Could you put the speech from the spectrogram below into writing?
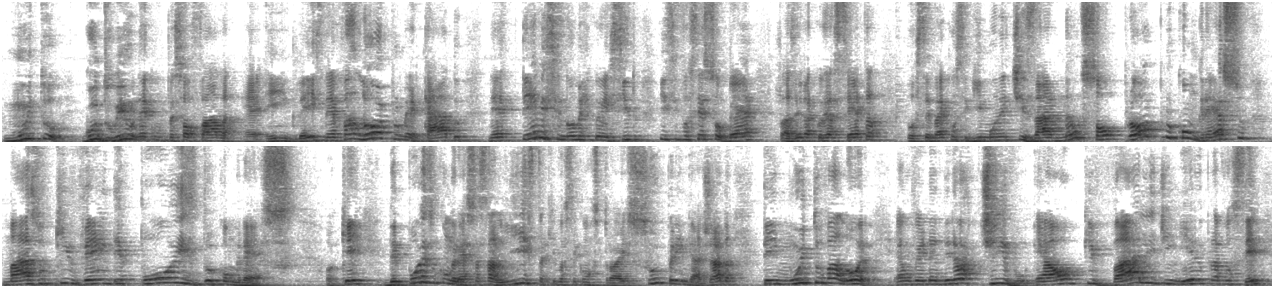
muito goodwill, né, como o pessoal fala é, em inglês, né, valor para o mercado, né, ter esse nome reconhecido e se você souber fazer a coisa certa, você vai conseguir monetizar não só o próprio congresso, mas o que vem depois do congresso ok? Depois do congresso, essa lista que você constrói super engajada tem muito valor, é um verdadeiro ativo, é algo que vale dinheiro para você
